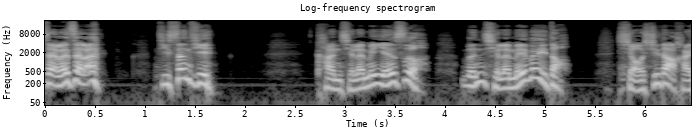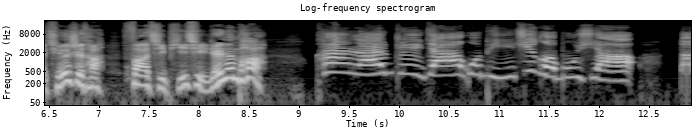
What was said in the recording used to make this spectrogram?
再来，再来！第三题，看起来没颜色，闻起来没味道，小溪大海全是它，发起脾气人人怕。看来这家伙脾气可不小，到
